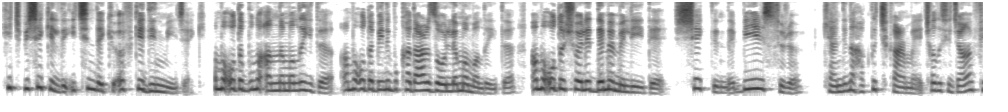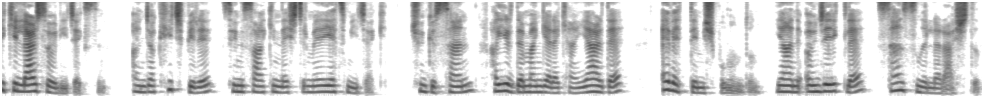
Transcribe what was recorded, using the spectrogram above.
Hiçbir şekilde içindeki öfke dinmeyecek. Ama o da bunu anlamalıydı. Ama o da beni bu kadar zorlamamalıydı. Ama o da şöyle dememeliydi şeklinde bir sürü kendini haklı çıkarmaya çalışacağın fikirler söyleyeceksin. Ancak hiçbiri seni sakinleştirmeye yetmeyecek. Çünkü sen hayır demen gereken yerde evet demiş bulundun. Yani öncelikle sen sınırları aştın.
